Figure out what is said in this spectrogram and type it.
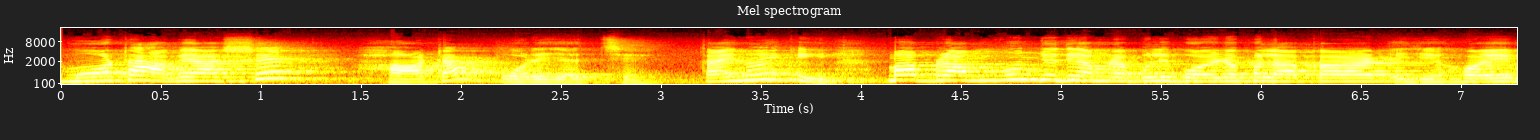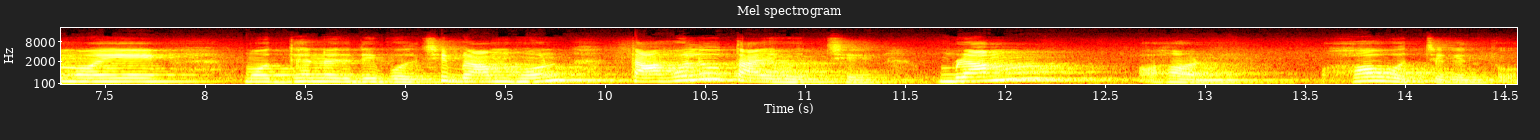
মটা আগে আসে, হাটা পরে যাচ্ছে। তাই নয় কি? বা ব্রাহ্মণ যদি আমরা বলি বয়রফলা আকার, এই যে হয় ময়ে মধ্যাহ্ন যদি বলছি ব্রাহ্মণ, তাহলেও তাই হচ্ছে। ব্রাহ্মণ হ হচ্ছে কিন্তু।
